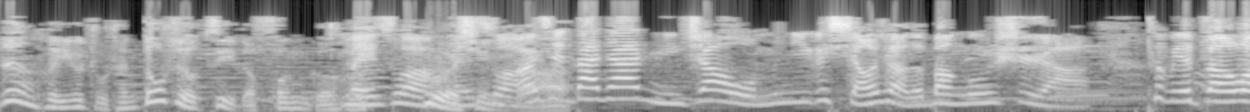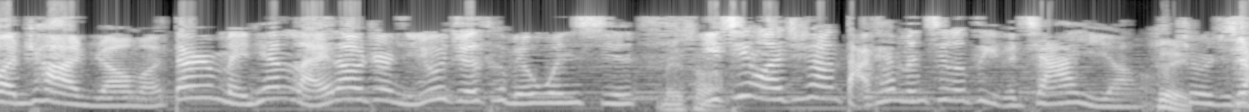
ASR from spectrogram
任何一个主持人都是有自己的风格和没错没错。而且大家你知道，我们一个小小的办公室啊，特别脏乱差，你知道吗？但是每天来到这儿，你就觉得特别温馨。没错，一进来就像打开门进了自己的家一样。对，就是家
